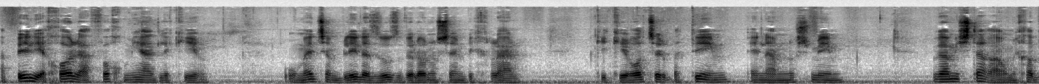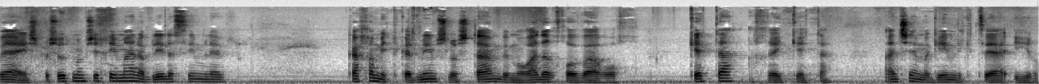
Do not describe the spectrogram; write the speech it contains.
הפיל יכול להפוך מיד לקיר. הוא עומד שם בלי לזוז ולא נושם בכלל, כי קירות של בתים אינם נושמים, והמשטרה ומכבי האש פשוט ממשיכים הלאה בלי לשים לב. ככה מתקדמים שלושתם במורד הרחוב הארוך, קטע אחרי קטע, עד שהם מגיעים לקצה העיר.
